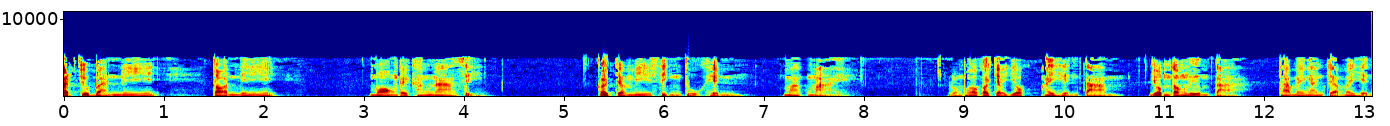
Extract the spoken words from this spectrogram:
ปัจจุบันนี้ตอนนี้มองไปข้างหน้าสิ ก็จะมีสิ่งถูกเห็นมากมาย หลวงพ่อก็จะยกให้เห็นตามโยมต้องลืมตา ถ้าไม่งั้นจะไม่เห็น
